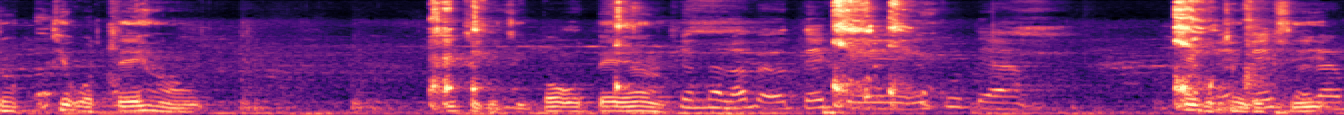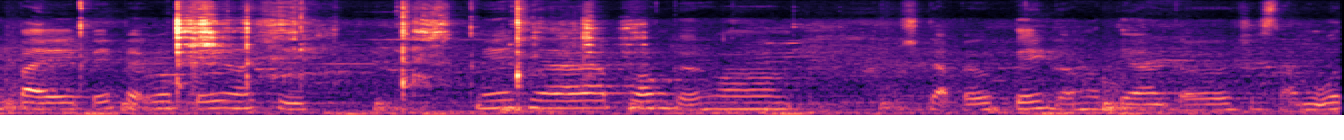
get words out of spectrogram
cho thiếu quốc tế hả? Ít từ của chị bỏ quốc tế ha trên đó là bé tế chế cụ tiệm cái của bé chị bé của sẽ chị là bé bé bé tế nó chỉ mẹ theo phong cái họ cả bé tế cái họ tiệm cái chỉ sản mua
